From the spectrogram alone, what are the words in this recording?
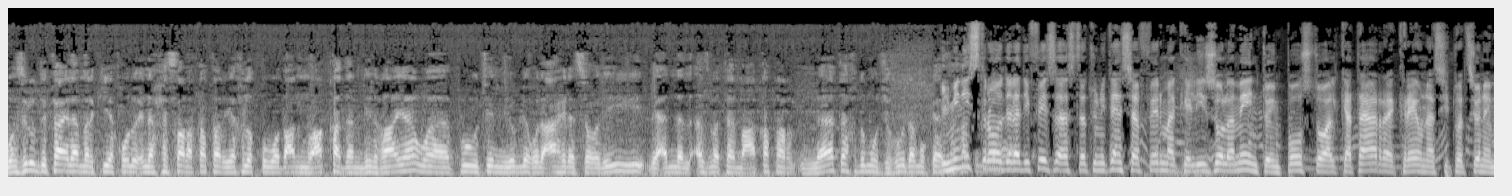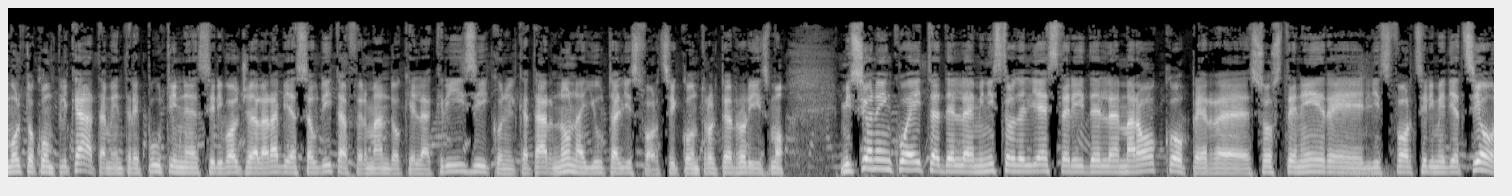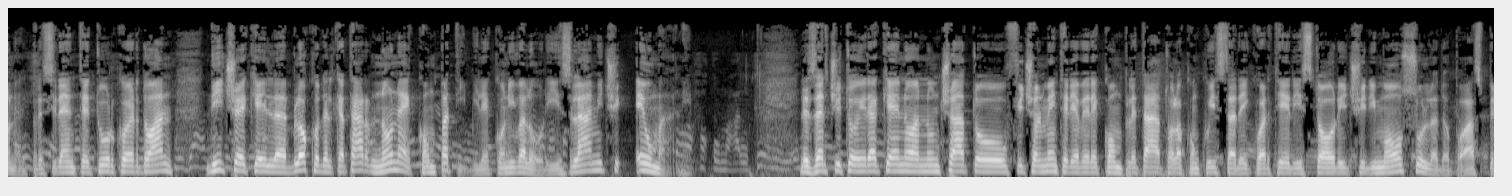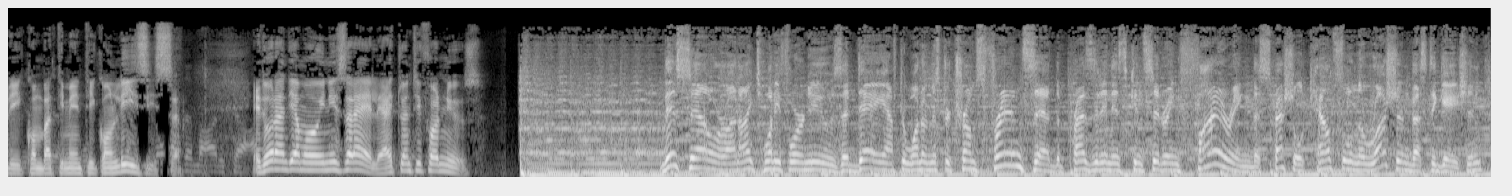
وزير الدفاع الامريكي يقول ان حصار قطر يخلق وضعا معقدا للغايه وبوتين يبلغ العاهل السعودي بان الازمه مع قطر لا تخدم جهود مكافحه Il ministro della difesa statunitense afferma che l'isolamento imposto al Qatar crea una situazione molto complicata, mentre Putin si rivolge all'Arabia Saudita affermando che la crisi con il Qatar non aiuta gli sforzi contro il terrorismo. Missione in Kuwait del ministro degli esteri del Marocco per eh, sostenere gli sforzi di mediazione. il presidente turco Erdogan dice che il blocco del Qatar non è compatibile con i valori islamici e umani. L'esercito iracheno ha annunciato ufficialmente di avere completato la conquista dei quartieri storici di Mosul dopo aspri combattimenti con l'ISIS. Ed ora andiamo in Israele, ai 24 News. This hour on I-24 News, a day after one of Mr. Trump's friends said the president is considering firing the special counsel in the Russia investigation.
